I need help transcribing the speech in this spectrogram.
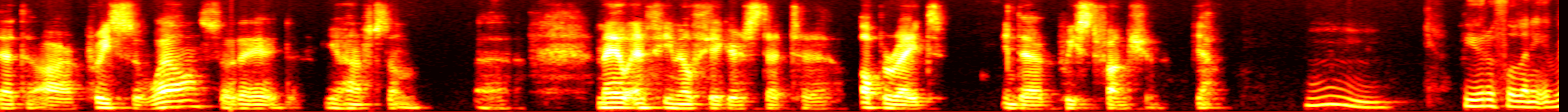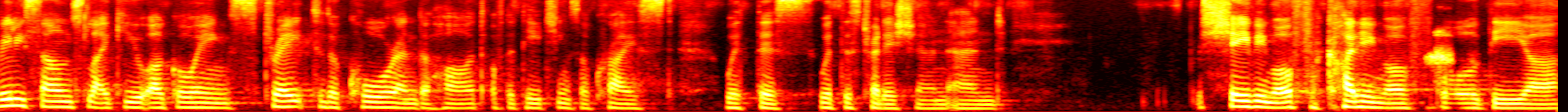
that are priests as well. So they you have some uh, male and female figures that uh, operate in their priest function. Yeah. Mm. Beautiful. And it really sounds like you are going straight to the core and the heart of the teachings of Christ with this, with this tradition and shaving off or cutting off all the, uh,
